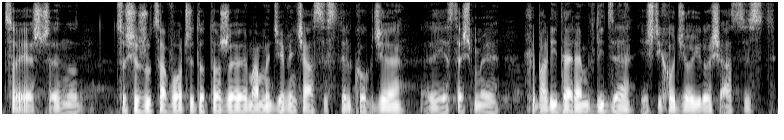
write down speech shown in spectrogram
Co jeszcze? No, co się rzuca w oczy, to to, że mamy 9 asyst tylko, gdzie jesteśmy chyba liderem w lidze, jeśli chodzi o ilość asyst.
